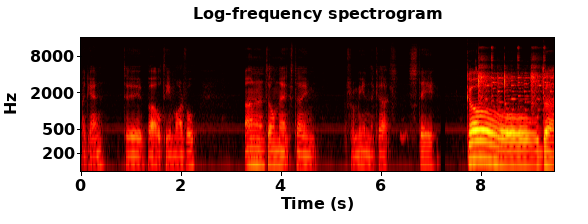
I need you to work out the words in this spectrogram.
again to battle Team Marvel, and until next time, from me and the cats, stay gold.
